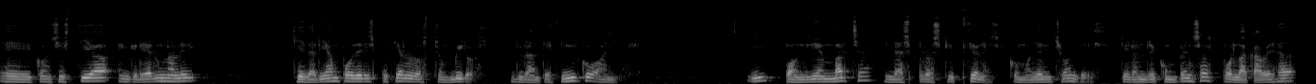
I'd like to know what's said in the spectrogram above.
eh, consistía en crear una ley que daría un poder especial a los triunviros durante cinco años. y pondría en marcha las proscripciones, como ya he dicho antes, que eran recompensas por la cabeza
